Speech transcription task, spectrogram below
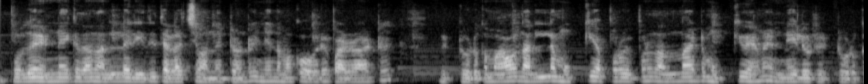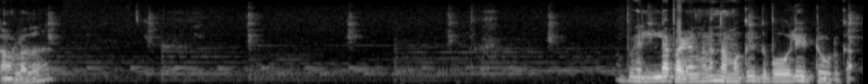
ഇപ്പോൾ ഇത് എണ്ണയൊക്കെ ഇതാ നല്ല രീതിയിൽ തിളച്ച് വന്നിട്ടുണ്ട്. ഇനി നമുക്ക് ഓരോ പഴമായിട്ട് ഇട്ട് കൊടുക്കാം. മാവ് നല്ല മുക്കി അപ്പുറം ഇപ്പുറം നന്നായിട്ട് മുക്കി വേണം എണ്ണയിലോട്ട് ഇട്ട് കൊടുക്കാനുള്ളത്. അപ്പോൾ എല്ലാ പഴങ്ങളും നമുക്ക് ഇതുപോലെ ഇട്ട് കൊടുക്കാം. അപ്പോൾ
